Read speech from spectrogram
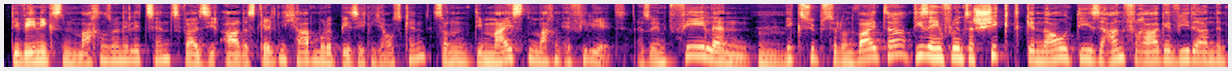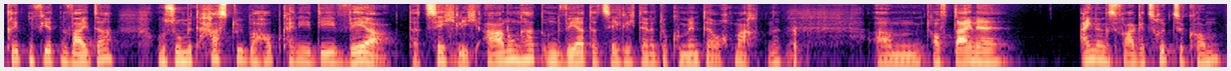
Die wenigsten machen so eine Lizenz, weil sie A, das Geld nicht haben oder B, sich nicht auskennen, sondern die meisten machen Affiliate. Also empfehlen mhm. XY weiter. Dieser Influencer schickt genau diese Anfrage wieder an den dritten, vierten weiter. Und somit hast du überhaupt keine Idee, wer tatsächlich Ahnung hat und wer tatsächlich deine Dokumente auch macht. Ne? Ja. Ähm, auf deine Eingangsfrage zurückzukommen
